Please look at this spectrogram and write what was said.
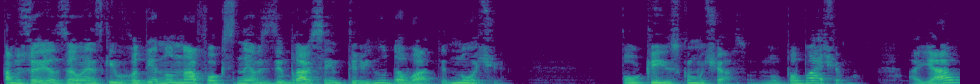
Там вже Зеленський в годину на Fox News зібрався інтерв'ю давати ночі по київському часу. Ну, побачимо. А я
